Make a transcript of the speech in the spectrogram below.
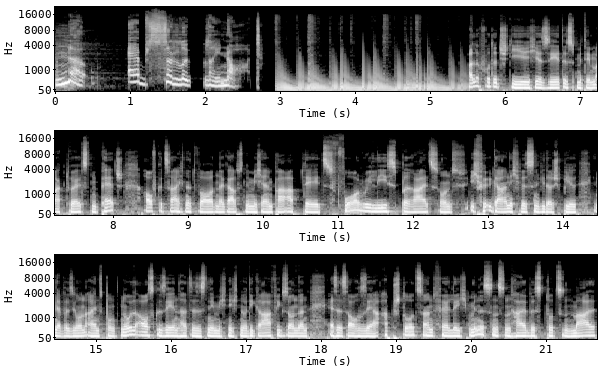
No, absolutely not. Alle Footage, die ihr hier seht, ist mit dem aktuellsten Patch aufgezeichnet worden. Da gab es nämlich ein paar Updates vor Release bereits und ich will gar nicht wissen, wie das Spiel in der Version 1.0 ausgesehen hat. Es ist nämlich nicht nur die Grafik, sondern es ist auch sehr absturzanfällig. Mindestens ein halbes Dutzend Mal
